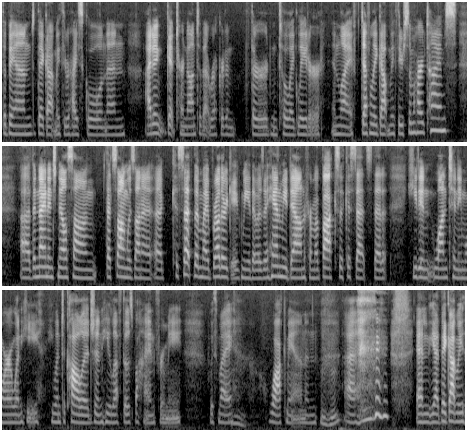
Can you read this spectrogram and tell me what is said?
the band that got me through high school, and then I didn't get turned on to that record in third until like later in life. Definitely got me through some hard times. Uh, the Nine Inch Nail song, that song was on a, a cassette that my brother gave me that was a hand me down from a box of cassettes that he didn't want anymore when he, he went to college, and he left those behind for me with my Walkman and uh, and yeah, they got me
